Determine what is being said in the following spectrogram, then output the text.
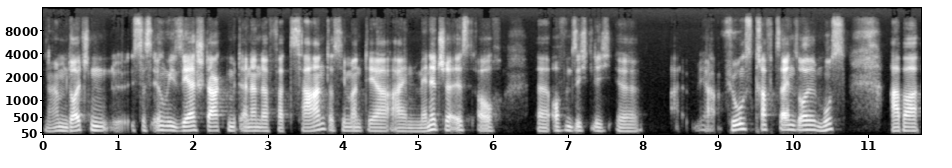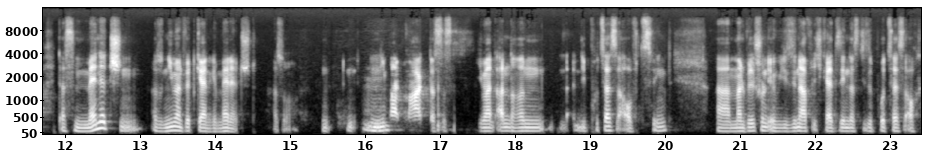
Na, Im Deutschen äh, ist das irgendwie sehr stark miteinander verzahnt, dass jemand, der ein Manager ist, auch äh, offensichtlich äh, ja, Führungskraft sein soll, muss. Aber das Managen, also niemand wird gerne gemanagt. Also mhm. niemand mag, dass es jemand anderen die Prozesse aufzwingt. Äh, man will schon irgendwie die Sinnhaftigkeit sehen, dass diese Prozesse auch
